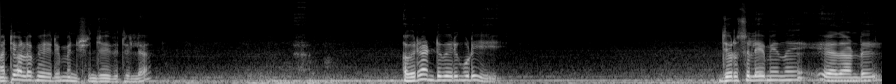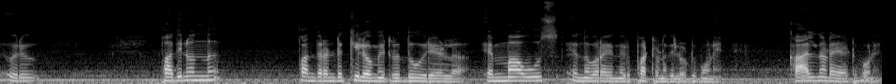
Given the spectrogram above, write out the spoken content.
മറ്റേ പേര് മെൻഷൻ ചെയ്തിട്ടില്ല. അവർ രണ്ടുപേരും കൂടി ജെറുസലേമിൽ നിന്ന് ഏതാണ്ട് ഒരു പതിനൊന്ന് പന്ത്രണ്ട് കിലോമീറ്റർ ദൂരെയുള്ള എമ്മാവൂസ് എന്ന് പറയുന്ന ഒരു പട്ടണത്തിലോട്ട് പോണേ. കാൽനടയായിട്ട് പോണേ.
